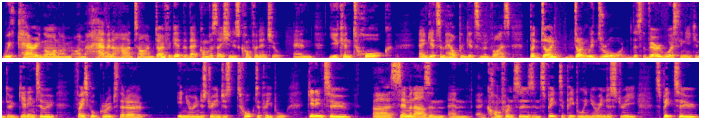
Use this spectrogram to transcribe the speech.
with carrying on. I'm, I'm having a hard time. Don't forget that that conversation is confidential and you can talk and get some help and get some advice. But don't, don't withdraw. That's the very worst thing you can do. Get into Facebook groups that are in your industry and just talk to people. Get into uh, seminars and, and, and conferences and speak to people in your industry. Speak to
